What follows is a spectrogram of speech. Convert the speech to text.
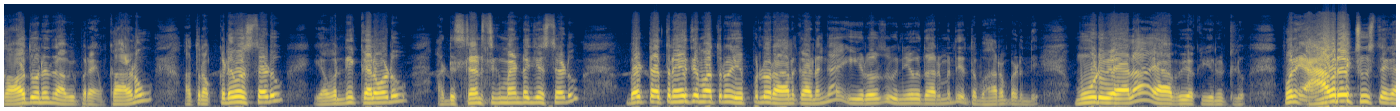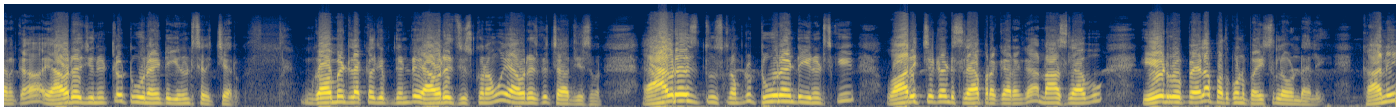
కాదు అనేది నా అభిప్రాయం. కారణం అతను ఒక్కడే వస్తాడు ఎవరిని కలవడు ఆ డిస్టెన్సింగ్ మెయింటైన్ చేస్తాడు. బట్ అతనైతే మాత్రం ఎప్పుడులో రాని కారణంగా ఈరోజు వినియోగదారు మీద ఇంత భారం పడింది. మూడు వేల యాభై ఒక్క యూనిట్లు. పోనీ యావరేజ్ చూస్తే కనుక యావరేజ్ యూనిట్లో టూ నైంటీ యూనిట్స్ అని ఇచ్చారు. గవర్నమెంట్ లెక్కలు చెప్తుంటే యావరేజ్ తీసుకున్నాము యావరేజ్కి ఛార్జ్ చేసాము. యావరేజ్ తీసుకున్నప్పుడు టూ నైంటీ యూనిట్స్కి వారిచ్చేటువంటి స్లాబ్ ప్రకారంగా నా స్లాబు ఏడు రూపాయల పదకొండు పైసల్లో ఉండాలి. కానీ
